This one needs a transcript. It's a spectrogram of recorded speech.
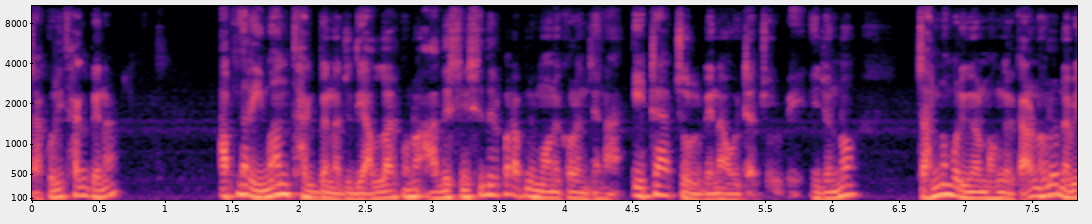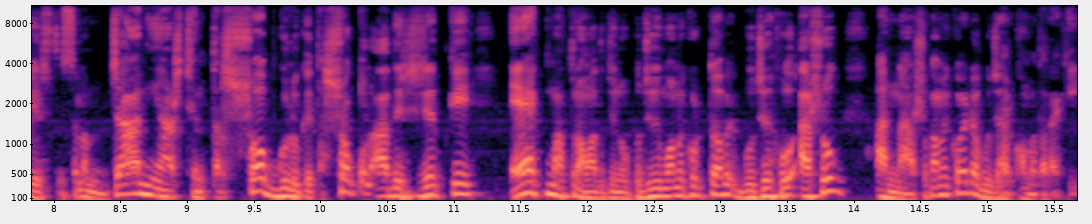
চাকরি থাকবে না, আপনার ইমান থাকবে না যদি আল্লাহর কোনো আদেশ নিষেধের পর আপনি মনে করেন যে, না, এটা চলবে না, ওইটা চলবে। এই জন্য চার নম্বর ইমান ভঙ্গের কারণ হলো নবী ইসলাম যা নিয়ে আসছেন, তার সবগুলোকে, তার সকল আদেশ নিষেধকে একমাত্র আমাদের জন্য উপযোগী মনে করতে হবে। বুঝে হোক আসুক, আর না আসুক, আমি কয়টা বোঝার ক্ষমতা রাখি?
